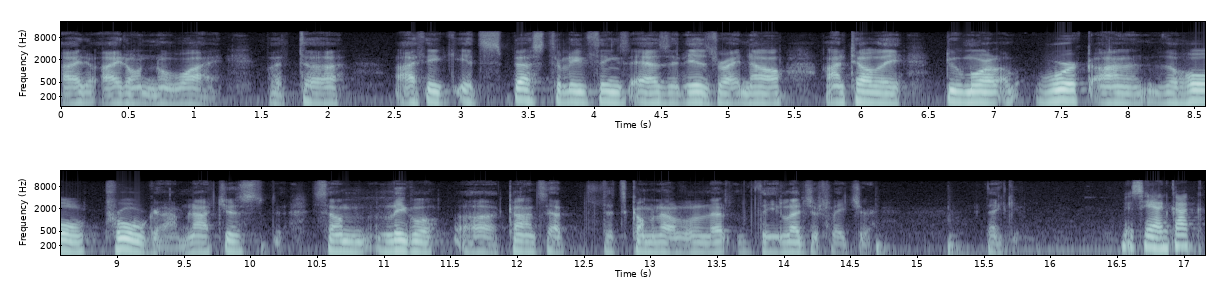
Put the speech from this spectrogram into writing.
I, I don't know why. But uh, I think it's best to leave things as it is right now until they do more work on the whole program, not just some legal uh, concept that's coming out of le- the legislature. Thank you. Ms. Hancock?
